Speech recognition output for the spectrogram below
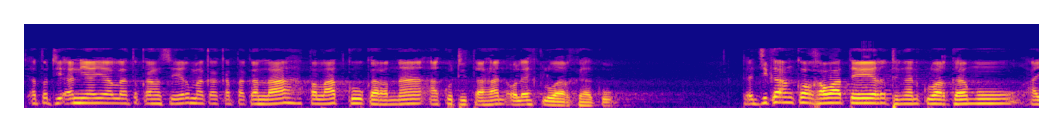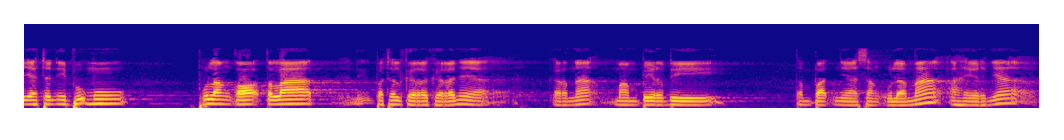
atau dianiaya oleh tukang sihir maka katakanlah telatku karena aku ditahan oleh keluargaku. Dan jika engkau khawatir dengan keluargamu, ayah dan ibumu pulang kok telat, ini padahal gara-garanya ya karena mampir di tempatnya sang ulama akhirnya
